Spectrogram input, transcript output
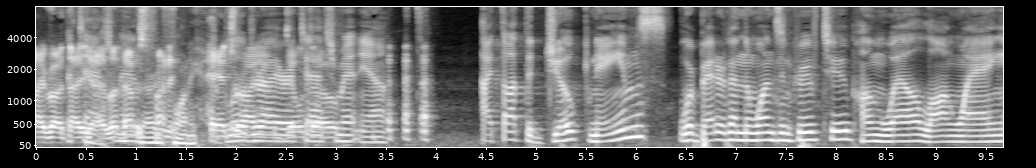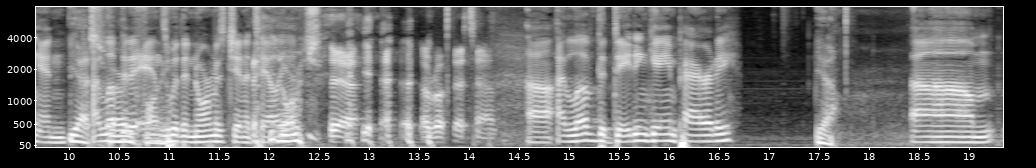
I wrote that. Yeah, I that was funny. funny. Hair blow dryer, dryer dildo. attachment. Yeah. I thought the joke names were better than the ones in Groove Tube. Hung well, Long Wang, and Yes, I love that very it ends with enormous genitalia. Enormous- Yeah, I wrote that down. Uh, I love the dating game parody. Yeah. Um,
